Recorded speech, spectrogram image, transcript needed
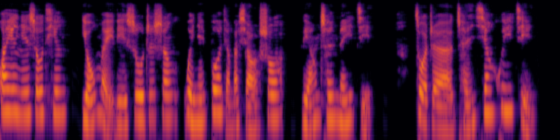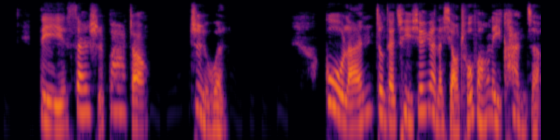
欢迎您收听由美丽书之声为您播讲的小说《良辰美景》，作者沉香灰烬，第三十八章质问。顾兰正在翠轩院的小厨房里看着，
